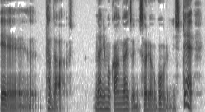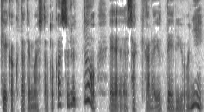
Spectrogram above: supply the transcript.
えー、ただ、何も考えずにそれをゴールにして計画立てましたとかすると、えー、さっきから言っているように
